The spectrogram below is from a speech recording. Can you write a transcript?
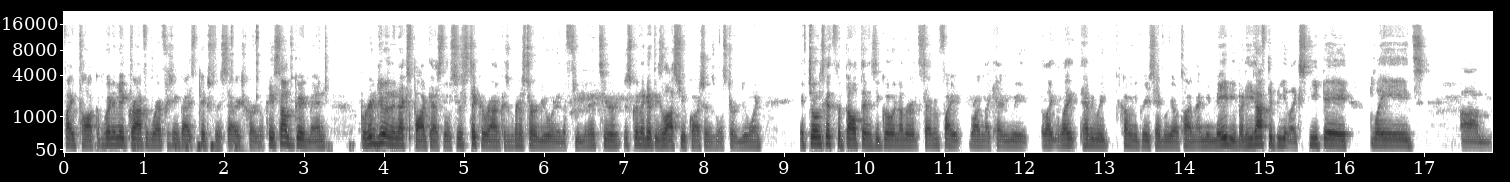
Fight talk. I'm going to make graphic referencing guys' picks for the Saturday card. Okay, sounds good, man. We're going to do it in the next podcast, though. So just stick around because we're going to start new one in a few minutes here. Just going to get these last few questions. We'll start one. If Jones gets the belt, then does he go another seven fight run like heavyweight, like light heavyweight coming to Greece heavyweight all time? I mean, maybe, but he'd have to beat like Stipe, Blaydes, um,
